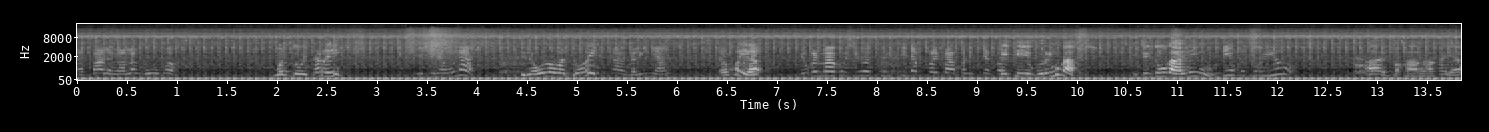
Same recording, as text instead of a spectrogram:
Napala, wala ko ba. 1 to 8 rin. Yung sinauna. Tinauna 1 to 8. Ah, galing yan. Ano kaya? Yung kay Magor si Wato, hindi na pa ipapalit niya. Kay Tiyo Guring ba? Ito itong galing. Hindi ako paguriyo. Ay, baka nga kaya.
